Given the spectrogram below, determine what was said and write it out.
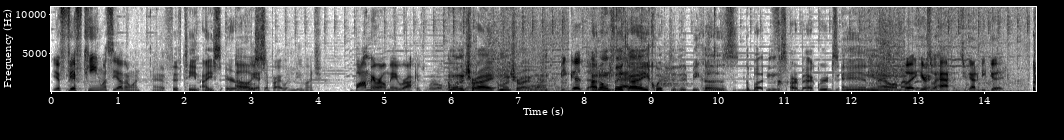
You have 15. What's the other one? I have 15 ice arrows. Oh yes, that probably wouldn't do much. Bomb arrow may rock his world. I'm gonna Be- try. I'm gonna try one. Be good though. I don't think bad. I equipped it because the buttons are backwards, and now I'm out. But here's there. what happens. You got to be good.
